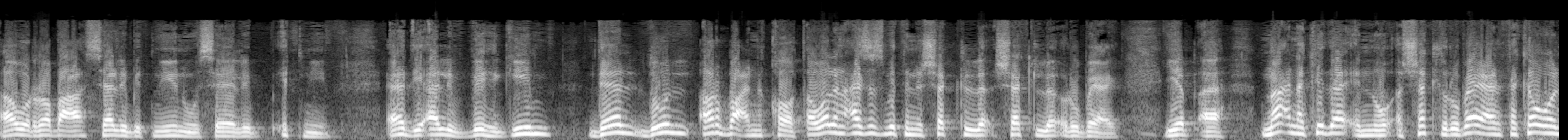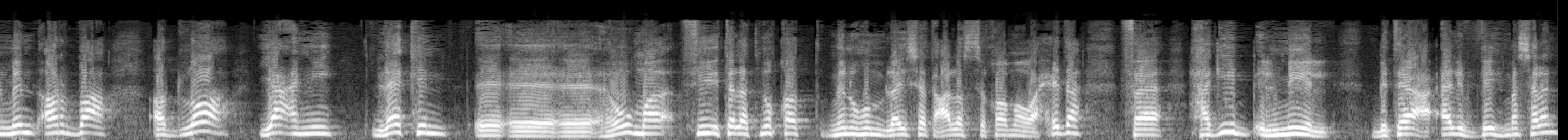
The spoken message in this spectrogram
أو الرابعة سالب 2 وسالب 2 آدي ألف ب ج د دول أربع نقاط. أولا عايز أثبت إن الشكل شكل رباعي. يبقى معنى كده إنه الشكل رباعي يعني يتكون من أربع أضلاع يعني لكن آه، آه، آه، هما في ثلاث نقط منهم ليست على استقامة واحدة. فهجيب الميل بتاع ألف ب مثلا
